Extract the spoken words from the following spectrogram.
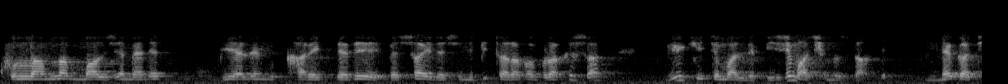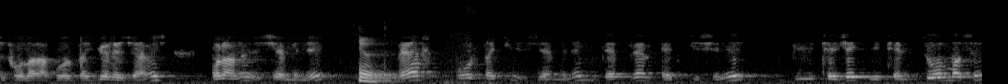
kullanılan malzemenin diyelim karakteri vesairesini bir tarafa bırakırsak büyük ihtimalle bizim açımızdan negatif olarak orada göreceğimiz oranın zemini Evet. Ve oradaki zeminin deprem etkisini büyütecek nitelikte olması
